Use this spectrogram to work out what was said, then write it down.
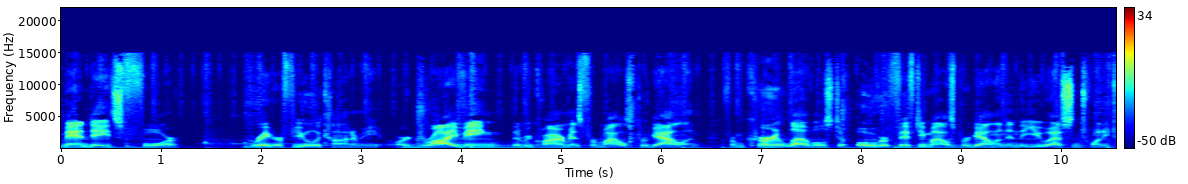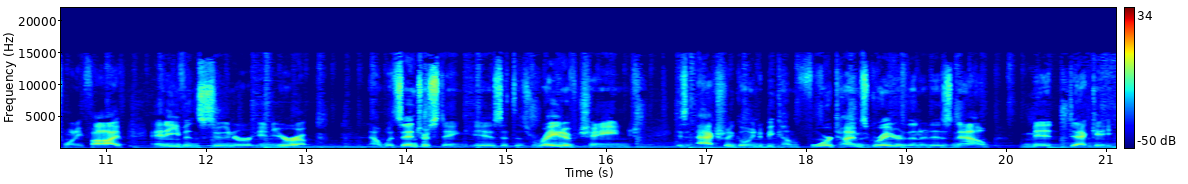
mandates for greater fuel economy are driving the requirements for miles per gallon from current levels to over 50 miles per gallon in the US in 2025 and even sooner in Europe. Now, what's interesting is that this rate of change is actually going to become four times greater than it is now mid decade.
